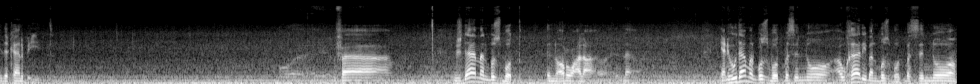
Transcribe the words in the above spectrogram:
إذا كان بعيد. ف مش دائما بزبط إنه أروح على لا. يعني هو دائما بزبط بس انه أو غالبا بزبط بس إنه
